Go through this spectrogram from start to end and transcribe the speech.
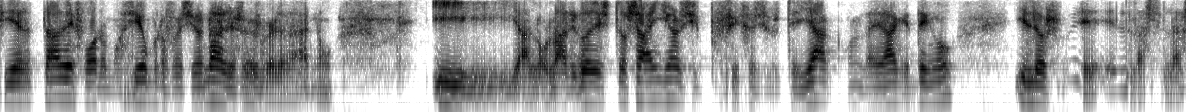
cierta deformación profesional, eso es verdad, ¿no? y a lo largo de estos años, y pues fíjese usted ya con la edad que tengo y los, eh, las, las,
